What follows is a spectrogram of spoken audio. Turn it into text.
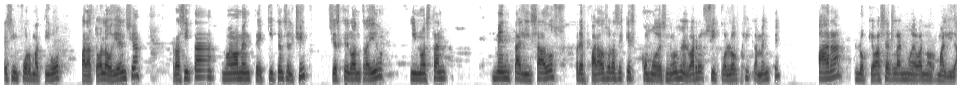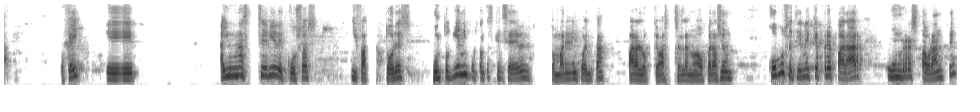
es informativo para toda la audiencia. Racita, nuevamente, quítense el chip, si es que lo han traído, y no están mentalizados, preparados, ahora sí que es como decimos en el barrio, psicológicamente, para lo que va a ser la nueva normalidad. ¿Ok? Eh, hay una serie de cosas y factores, puntos bien importantes que se deben tomar en cuenta para lo que va a ser la nueva operación. ¿Cómo se tiene que preparar un restaurante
